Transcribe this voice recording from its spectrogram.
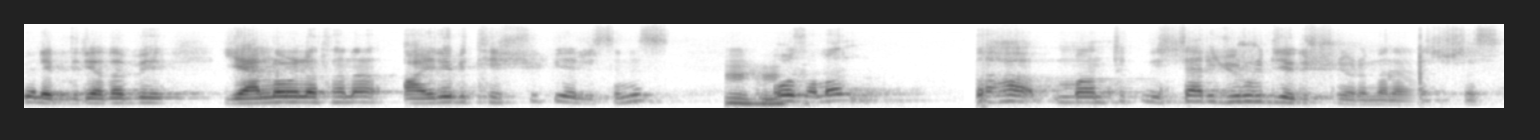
gelebilir ya da bir yerli oynatana ayrı bir teşvik verirsiniz. Hı hı. O zaman daha mantıklı işler yürür diye düşünüyorum ben açıkçası.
